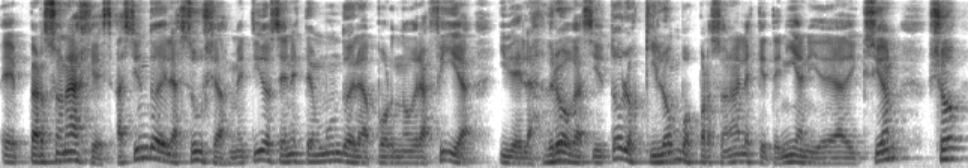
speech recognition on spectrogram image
eh, personajes haciendo de las suyas, metidos en este mundo de la pornografía y de las drogas y de todos los quilombos personales que tenían y de adicción, yo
